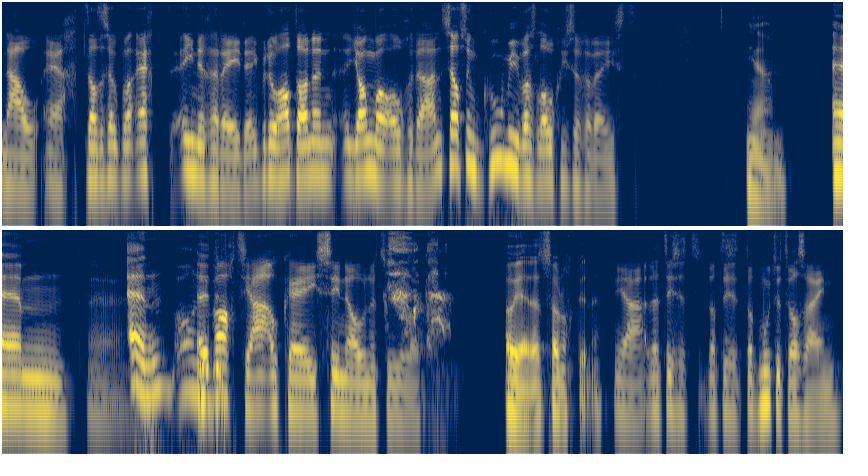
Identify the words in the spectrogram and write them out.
Nou, echt. Dat is ook wel echt de enige reden. Ik bedoel, had dan een Yangmo gedaan. Zelfs een Gumi was logischer geweest. Ja. Ehm, Eh, en. oh nee, eh, de- wacht. Ja, oké. Sinnoh natuurlijk. oh ja, dat zou nog kunnen. Ja, dat is het. Dat, is het. dat moet het wel zijn.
